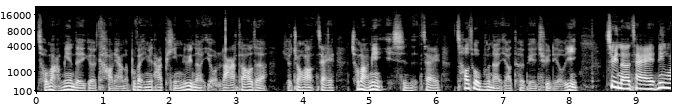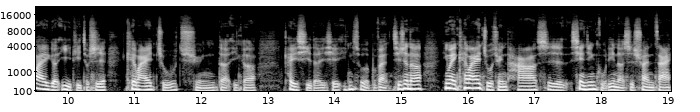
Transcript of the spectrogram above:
筹码面的一个考量的部分，因为它频率呢有拉高的一个状况，在筹码面也是在操作部分呢要特别去留意。至于呢，在另外一个议题，就是 KY 族群的一个配息的一些因素的部分，其实呢，因为 KY 族群它是现金股利呢是算在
